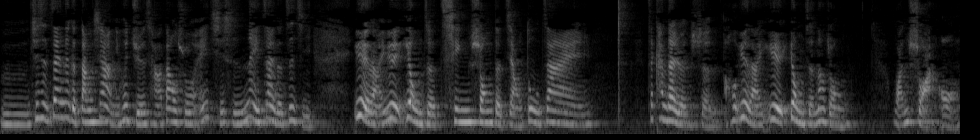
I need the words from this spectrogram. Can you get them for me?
嗯，其实，在那个当下，你会觉察到说，哎，其实内在的自己越来越用着轻松的角度在在看待人生，然后越来越用着那种玩耍哦，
